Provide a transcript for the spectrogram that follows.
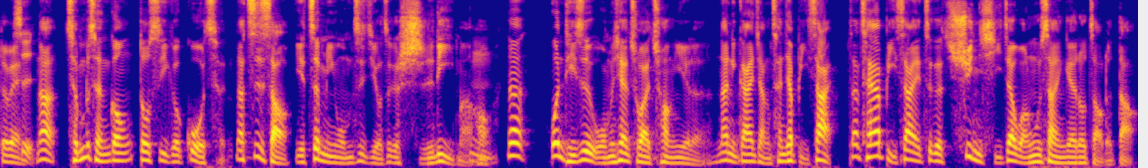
对不对？是那成不成功都是一个过程，那至少也证明我们自己有这个实力嘛，哈。那问题是我们现在出来创业了，那你刚才讲参加比赛，但参加比赛这个讯息在网络上应该都找得到。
